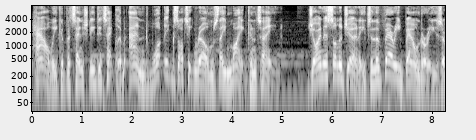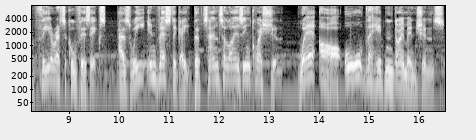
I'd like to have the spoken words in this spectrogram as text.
how we could potentially detect them, and what exotic realms they might contain. Join us on a journey to the very boundaries of theoretical physics as we investigate the tantalizing question where are all the hidden dimensions?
